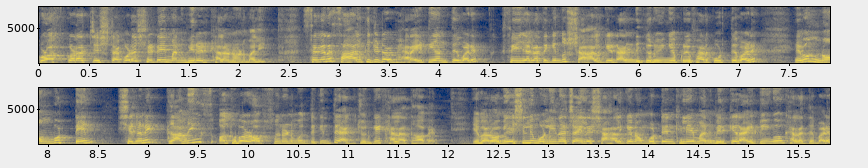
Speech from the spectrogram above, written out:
ক্রস করার চেষ্টা করে, সেটাই মানভীরের খেলা নর্মালি সেখানে সাহাল কিছুটা ভ্যারাইটি আনতে পারে, সেই জায়গাতে কিন্তু সাহালকে ডান দিকে রুইংয়ে প্রেফার করতে পারে এবং নম্বর টেন সেখানে কামিংস অথবা অপশনের মধ্যে কিন্তু একজনকে খেলাতে হবে। এবার অবভিয়াসলি মলিনা চাইলে সাহালকে নম্বর টেন খেলিয়ে মানবীরকে রাইট উইংও খেলাতে পারে।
